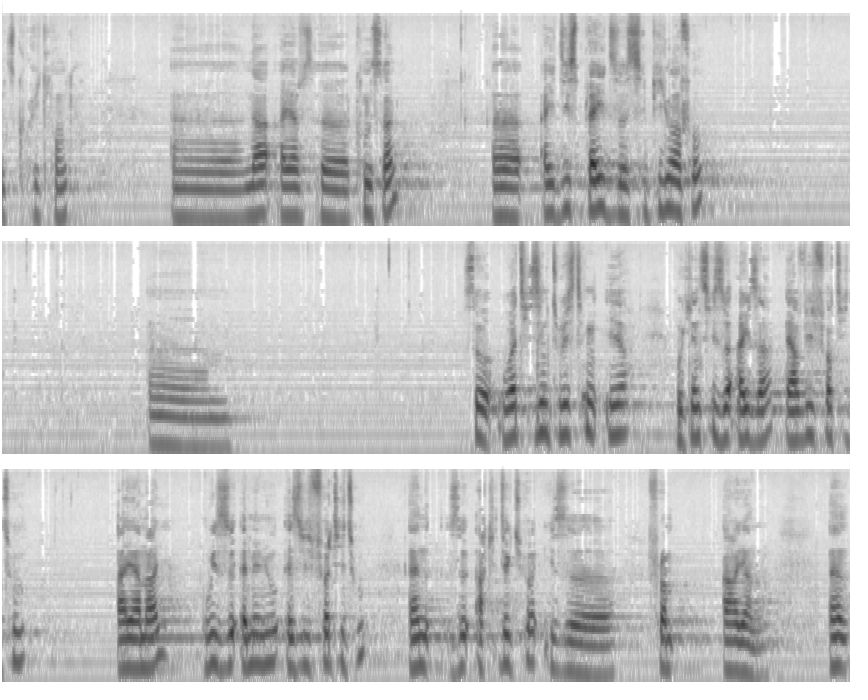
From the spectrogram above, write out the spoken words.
It's quite long. Uh, now I have the console. Uh, I displayed the CPU info. Um, so what is interesting here, we can see the ISA RV32 IMI with the MMU SV32, and the architecture is uh, from Ariane. And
